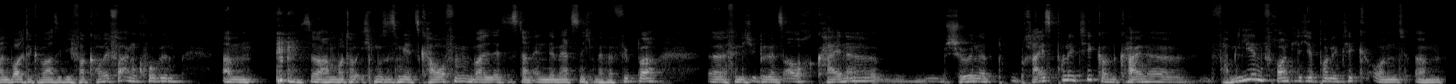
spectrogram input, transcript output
Man wollte quasi die Verkäufe ankurbeln. Ähm, so am Motto, ich muss es mir jetzt kaufen, weil es ist dann Ende März nicht mehr verfügbar. Äh, Finde ich übrigens auch keine schöne Preispolitik und keine familienfreundliche Politik. Und ähm,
